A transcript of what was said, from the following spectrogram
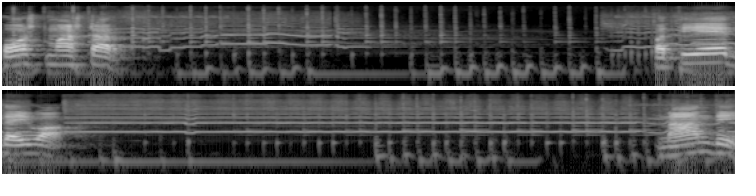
ಪೋಸ್ಟ್ ಮಾಸ್ಟರ್ ಪತಿಯೇ ದೈವ ನಾಂದಿ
